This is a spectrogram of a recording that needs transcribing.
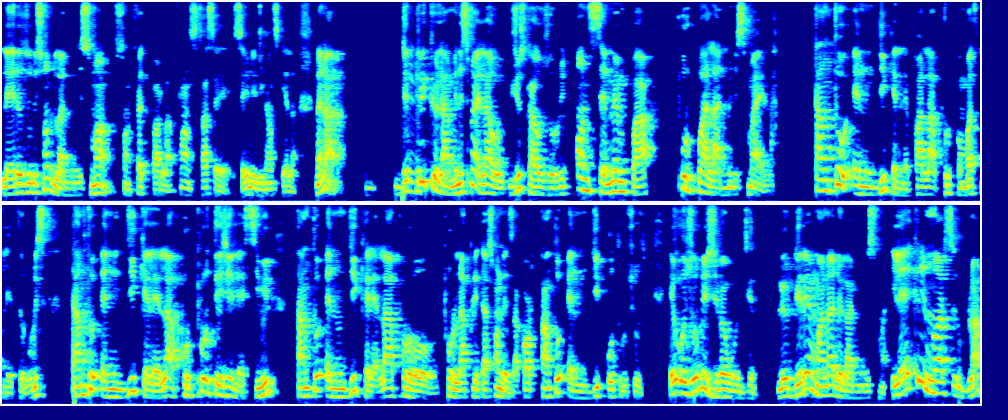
les résolutions de l'aménagement sont faites par la France. Ça, c'est une évidence qui est là. Maintenant, depuis que l'aménagement est là jusqu'à aujourd'hui, on ne sait même pas pourquoi l'aménagement est là. Tantôt, elle nous dit qu'elle n'est pas là pour combattre les terroristes. Tantôt, elle nous dit qu'elle est là pour protéger les civils. Tantôt, elle nous dit qu'elle est là pour, pour l'application des accords. Tantôt, elle nous dit autre chose. Et aujourd'hui, je vais vous dire, le dernier mandat de l'aménagement, il a écrit noir sur blanc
